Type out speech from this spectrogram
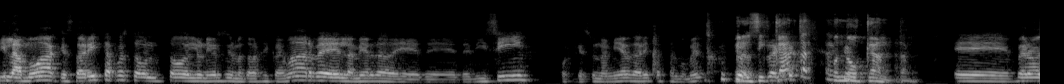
y la moda que está ahorita, pues todo, todo el universo cinematográfico de Marvel, la mierda de, de, de DC, porque es una mierda ahorita hasta el momento. Pero si cantan o no cantan. Eh, pero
